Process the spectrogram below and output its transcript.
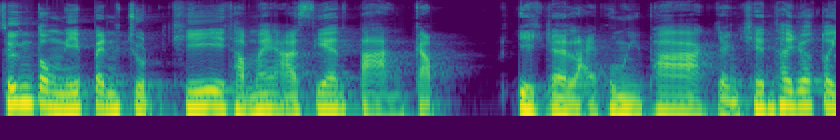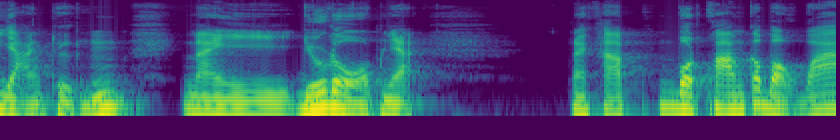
ซึ่งตรงนี้เป็นจุดที่ทำให้อาเซียนต่างกับอีกหลาย ๆ ภูมิภาค อย่างเช่นถ้ายกตัวอย่างถึงในยุโรปเนี่ยนะครับบทความก็บอกว่า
